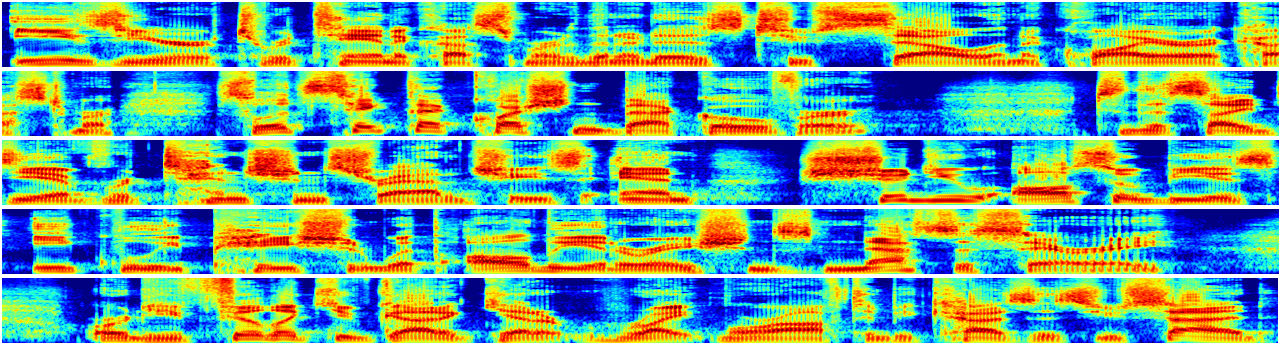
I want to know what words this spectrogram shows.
easier to retain a customer than it is to sell and acquire a customer. So let's take that question back over to this idea of retention strategies. And should you also be as equally patient with all the iterations necessary? Or do you feel like you've got to get it right more often? Because, as you said,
